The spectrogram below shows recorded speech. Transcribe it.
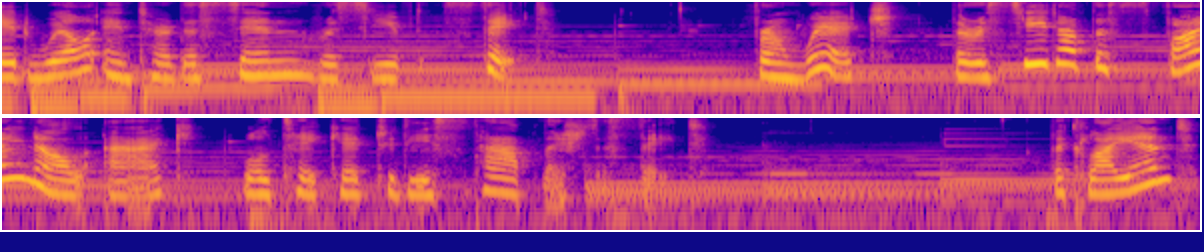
it will enter the SYN received state, from which the receipt of the final ACK will take it to the established state. The client,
